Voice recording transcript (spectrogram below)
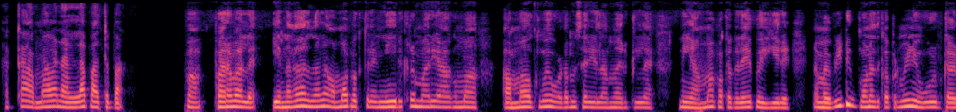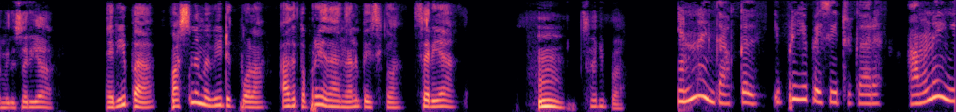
அக்கா அம்மாவை நல்லா பாத்துப்பா பா பரவாயில்ல. என்னதான் இருந்தாலும் அம்மா பக்கத்துல நீ இருக்கிற மாதிரி ஆகுமா? அம்மாவுக்குமே உடம்பு சரியில்லாம இருக்குல்ல. நீ அம்மா பக்கத்துலயே போய் இரு. நம்ம வீட்டுக்கு போனதுக்கு அப்புறமே நீ ஊருக்கு கிளம்பிடு. சரியா? சரிப்பா. ஃபர்ஸ்ட் நம்ம வீட்டுக்கு போலாம். அதுக்கப்புறம் எதா இருந்தாலும் பேசிக்கலாம். சரியா? ம் சரிப்பா. என்ன இந்த அங்கிள்? இப்படியே பேசிட்டு இருக்காரு. அவனே இங்க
